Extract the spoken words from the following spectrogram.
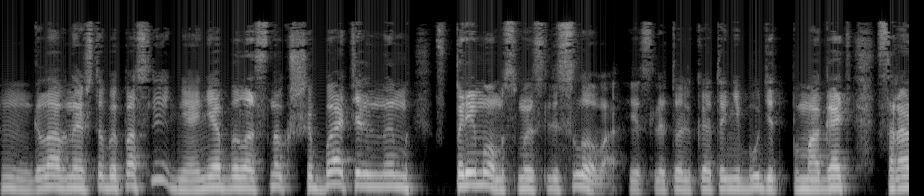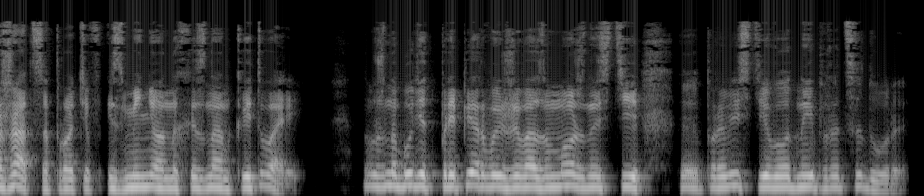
Главное, чтобы последнее не было сногсшибательным в прямом смысле слова, если только это не будет помогать сражаться против измененных изнанкой тварей. Нужно будет при первой же возможности э, провести водные процедуры.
